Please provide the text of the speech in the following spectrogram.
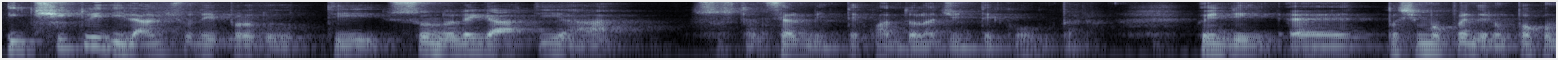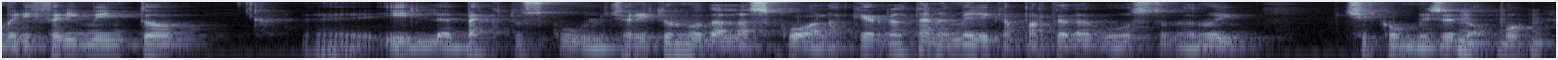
i cicli di lancio dei prodotti sono legati a sostanzialmente quando la gente compra. Quindi eh, possiamo prendere un po' come riferimento eh, il back to school, cioè ritorno dalla scuola, che in realtà in America parte ad agosto, da noi circa un mese dopo. Mm-hmm.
